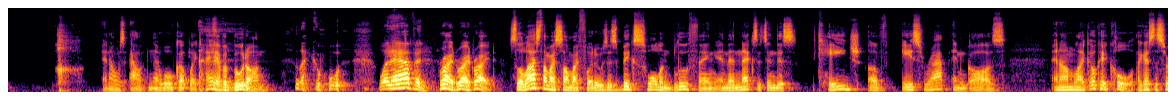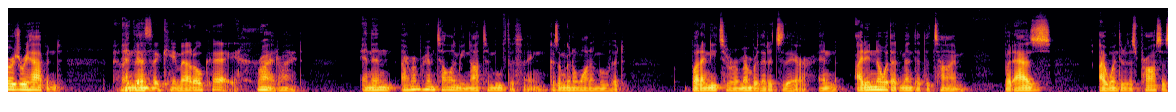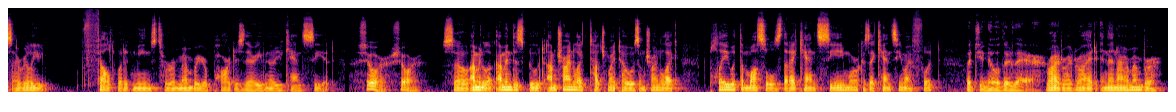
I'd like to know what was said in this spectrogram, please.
And I was out, and I woke up like, hey, I have a boot on. like, wh- what happened? Right, right, right. So the last time I saw my foot, it was this big swollen blue thing, and then next it's in this cage of ace wrap and gauze. And I'm like, okay, cool. I guess the surgery happened. And, And I guess then- I came out okay. Right, right. And then I remember him telling me not to move the thing because I'm going to want to move it. But I need to remember that it's there. And I didn't know what that meant at the time. But as I went through this process, I really felt what it means to remember your part is there even though you can't see it. Sure, sure. So, I mean, look, I'm in this boot. I'm trying to like touch my toes. I'm trying to like play with the muscles that I can't see anymore because I can't see my foot. But you know they're there. Right, right, right. And then I remember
